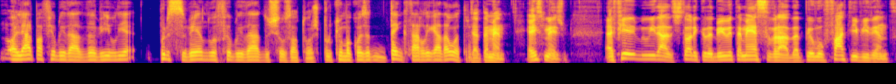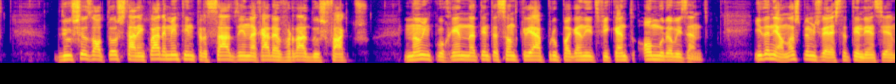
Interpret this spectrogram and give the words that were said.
olhar para a fiabilidade da Bíblia percebendo a fiabilidade dos seus autores, porque uma coisa tem que estar ligada à outra. Exatamente, é isso mesmo. A fiabilidade histórica da Bíblia também é asseverada pelo facto evidente de os seus autores estarem claramente interessados em narrar a verdade dos factos, não incorrendo na tentação de criar propaganda edificante ou moralizante. E Daniel, nós podemos ver esta tendência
